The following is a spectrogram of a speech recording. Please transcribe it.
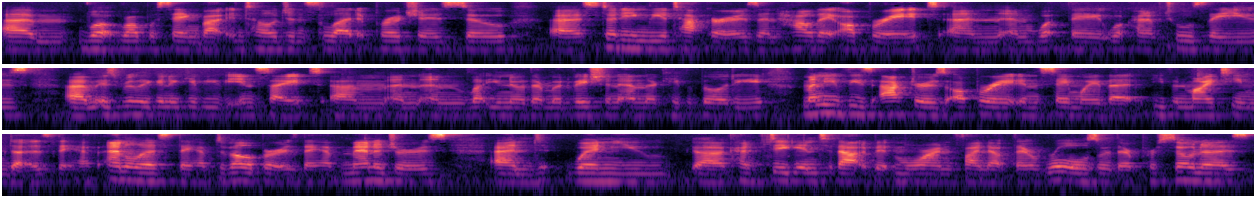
um, what Rob was saying about intelligence-led approaches. So uh, studying the attackers and how they operate and, and what they what kind of tools they use um, is really going to give you the insight um, and, and let you know their motivation and their capability. Many of these actors operate in the same way that even my team does. They have analysts, they have developers, they have managers, and when you uh, kind of dig into that a bit more and find out their roles or their personas,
